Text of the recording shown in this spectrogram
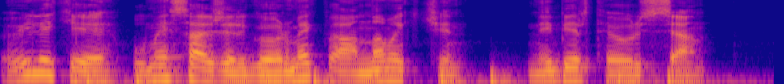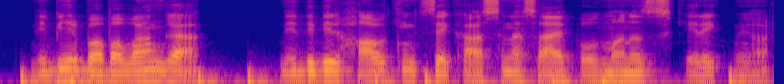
Öyle ki bu mesajları görmek ve anlamak için ne bir teorisyen, ne bir Baba Vanga, ne de bir Hawking zekasına sahip olmanız gerekmiyor.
